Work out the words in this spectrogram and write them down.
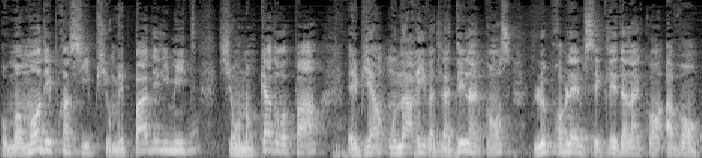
au moment des principes, si on ne met pas des limites, si on n'encadre pas, eh bien, on arrive à de la délinquance. Le problème, c'est que les délinquants, avant,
